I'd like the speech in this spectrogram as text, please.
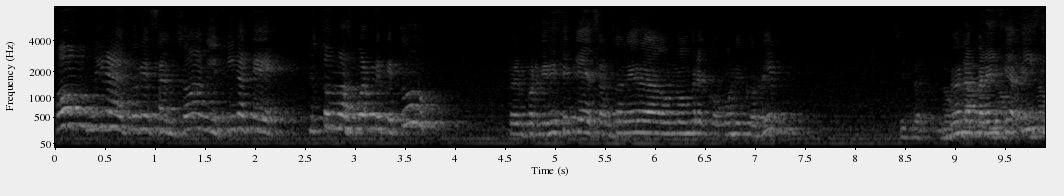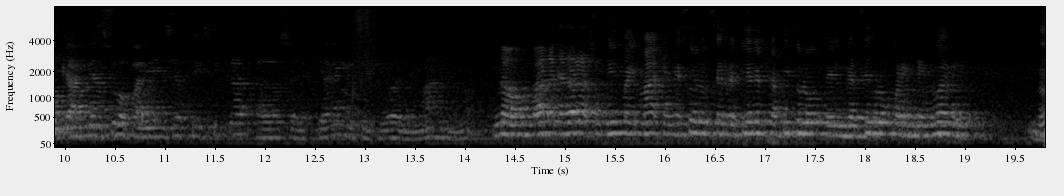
oh, mira, tú eres Sansón y fíjate, yo estoy más fuerte que tú. Pero porque dice que Sansón era un hombre común y corriente. Sí, pero no, No en apariencia no- física. No cambian su apariencia física a lo celestial en el sentido de la imagen, ¿no? No, van a quedar a su misma imagen. Eso se refiere el capítulo, el versículo 49. No,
